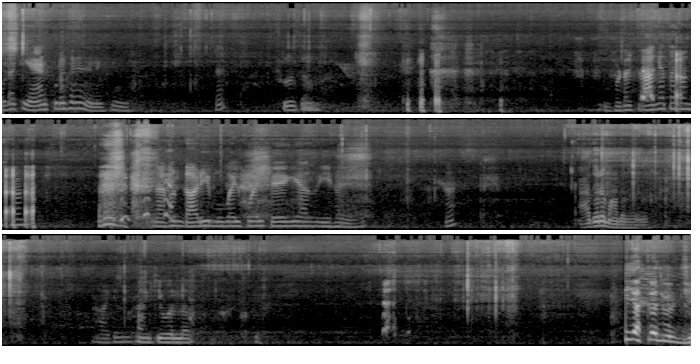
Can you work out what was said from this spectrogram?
ওটা কি অ্যান্ড পুড়ে হয়ে গেছে নাকি? হ্যাঁ? শুরু তো। ভোটার আগে তো এরকম ছিল না? না, এখন গাড়ি মোবাইল ফোবাইল পেয়ে গিয়ে আর ই হয়ে গেছে। আদরে বাঁদর হবে আগে আমি কি বললাম যাত্রা চলছি।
